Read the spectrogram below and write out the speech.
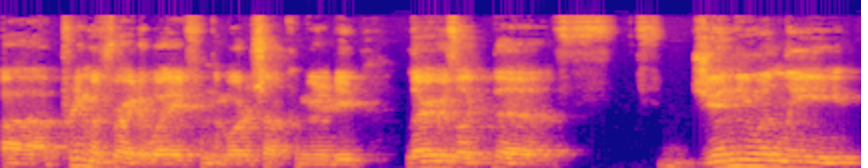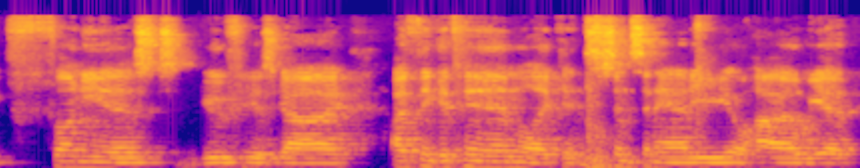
uh, pretty much right away from the motorcycle community. Larry was like the genuinely funniest, goofiest guy. I think of him like in Cincinnati, Ohio. We had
